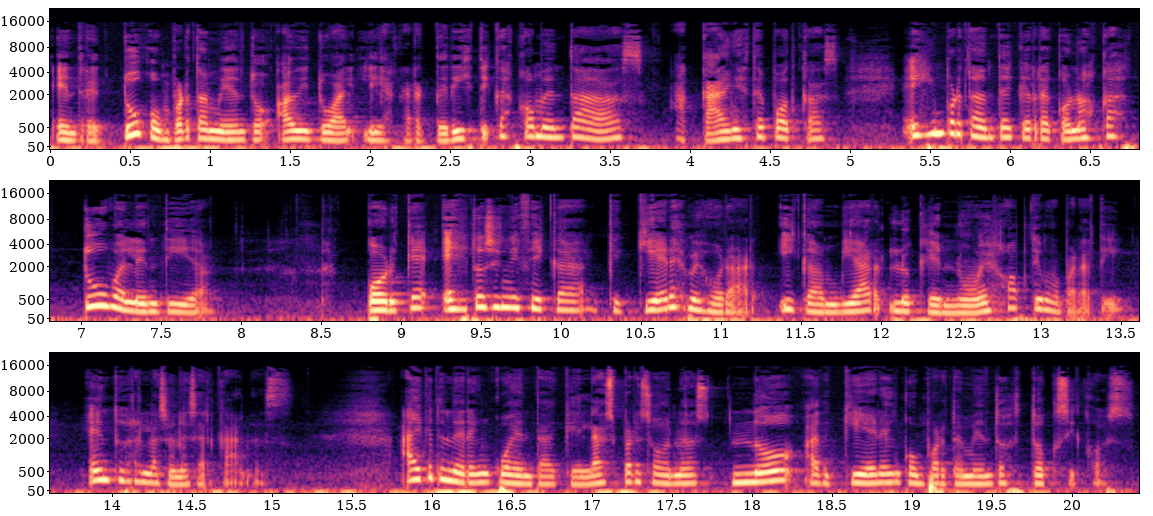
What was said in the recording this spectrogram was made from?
entre tu comportamiento habitual y las características comentadas acá en este podcast, es importante que reconozcas tu valentía porque esto significa que quieres mejorar y cambiar lo que no es óptimo para ti en tus relaciones cercanas. Hay que tener en cuenta que las personas no adquieren comportamientos tóxicos,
